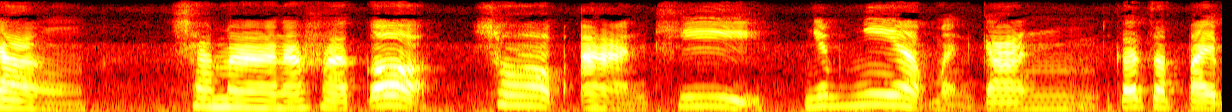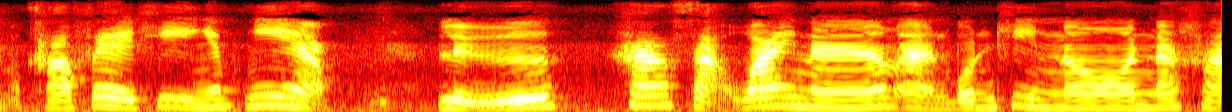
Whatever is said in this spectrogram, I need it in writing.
ย่างชามานะคะ ก็ ชอบอ่านที่เงียบๆเหมือนกัน ก็จะไปแบบคาเฟ่ที่เงียบๆหรือข้างสระว่ายน้ำอ่านบนที่นอนนะคะ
